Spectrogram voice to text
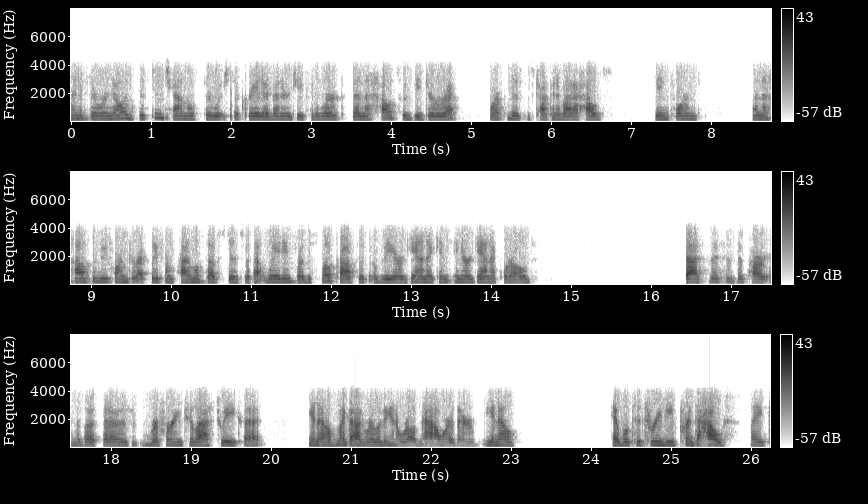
if there were no existing channels through which the creative energy could work, then the house would be direct. This is talking about a house being formed, and the house would be formed directly from primal substance without waiting for the slow process of the organic and inorganic world. That this is the part in the book that I was referring to last week that, you know, my God, we're living in a world now where they're, you know, able to 3D print a house. Like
